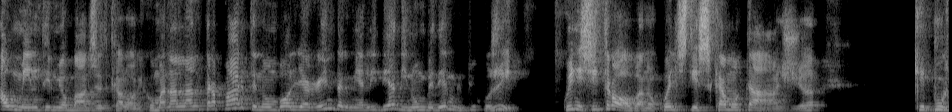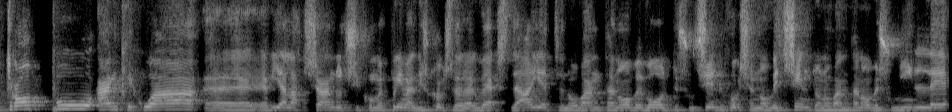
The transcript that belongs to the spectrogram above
aumenti il mio budget calorico, ma dall'altra parte non voglio arrendermi all'idea di non vedermi più così. Quindi si trovano questi escamotage che purtroppo anche qua, eh, riallacciandoci come prima al discorso della reverse diet, 99 volte su 100, forse 999 su 1000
